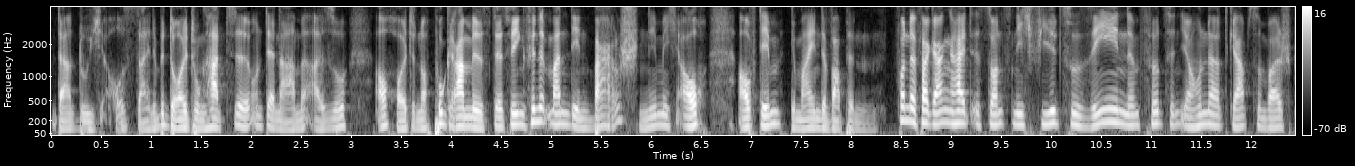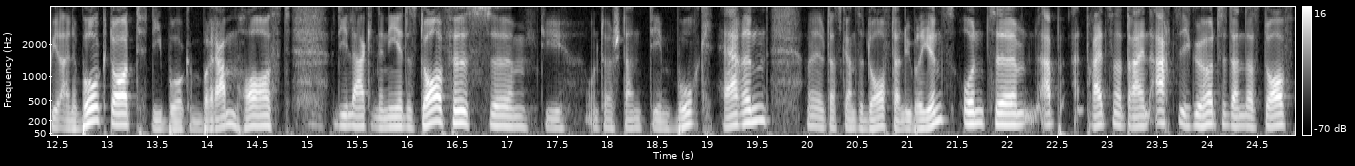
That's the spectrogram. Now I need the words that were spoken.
da durchaus seine Bedeutung hat äh, und der Name also auch heute noch Programm ist. Deswegen findet man den Barsch nämlich auch auf dem Gemeindewappen. Von der Vergangenheit ist sonst nicht viel zu sehen. Im 14. Jahrhundert gab es zum Beispiel eine Burg dort, die Burg Bramhorst. Die lag in der Nähe des Dorfes. Ähm, die unterstand dem Burgherren, äh, das ganze Dorf dann übrigens. Und ähm, ab 1383 gehörte dann das Dorf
